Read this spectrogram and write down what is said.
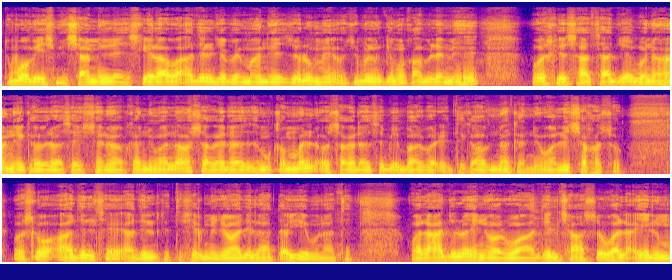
تو وہ بھی اس میں شامل ہے۔ اس کے علاوہ عدل جو بیمانی ظلم ہے، اس ظلم کے مقابلے میں ہے۔ اس کے ساتھ ساتھ جو گناہ نے سے اجتناب کرنے والا اور سغیرہ مکمل اور سغیرہ سے بھی بار بار ارتکاب نہ کرنے والے شخص ہو۔ اس کو عادل سے، عادل کے تفریق میں جو عادل آتا ہے یہ مناتے والعادل یعنی اور وہ عادل شاخ والعلم۔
